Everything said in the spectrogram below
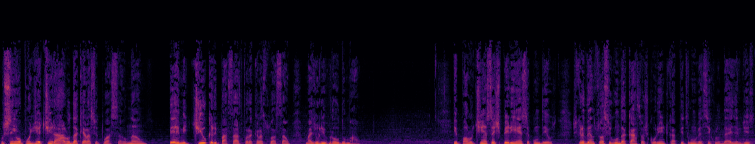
O Senhor podia tirá-lo daquela situação. Não. Permitiu que ele passasse por aquela situação, mas o livrou do mal. E Paulo tinha essa experiência com Deus. Escrevendo sua segunda carta aos Coríntios, capítulo 1, versículo 10, ele diz:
